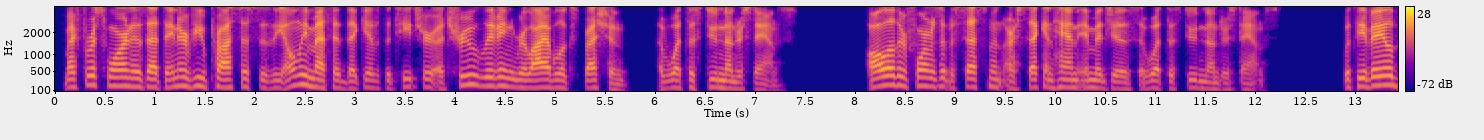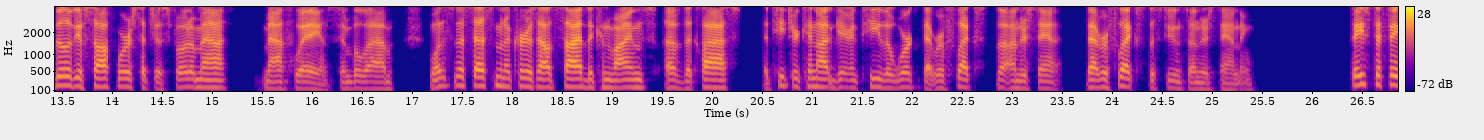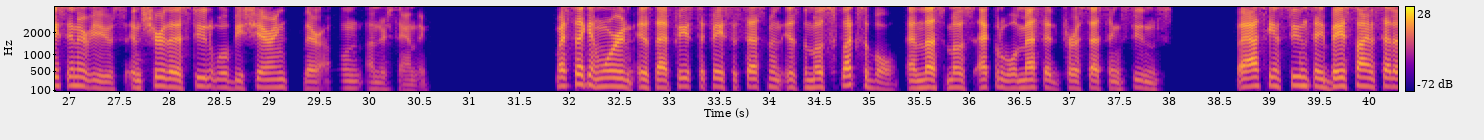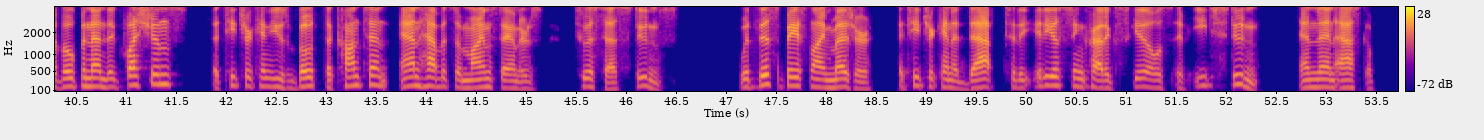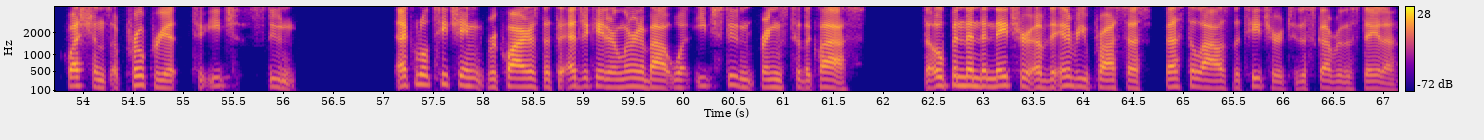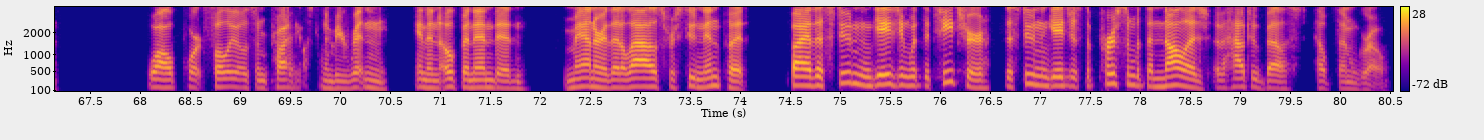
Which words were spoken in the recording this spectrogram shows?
My first warrant is that the interview process is the only method that gives the teacher a true, living, reliable expression of what the student understands. All other forms of assessment are secondhand images of what the student understands. With the availability of software such as Photomath, Mathway, and Symbolab, once an assessment occurs outside the confines of the class, a teacher cannot guarantee the work that reflects the understand that reflects the student's understanding. Face-to-face interviews ensure that a student will be sharing their own understanding. My second word is that face-to-face assessment is the most flexible and thus most equitable method for assessing students. By asking students a baseline set of open-ended questions, a teacher can use both the content and habits of mind standards to assess students. With this baseline measure, a teacher can adapt to the idiosyncratic skills of each student and then ask questions appropriate to each student. Equitable teaching requires that the educator learn about what each student brings to the class. The open ended nature of the interview process best allows the teacher to discover this data. While portfolios and projects can be written in an open ended manner that allows for student input, by the student engaging with the teacher, the student mm-hmm. engages the person with the knowledge of how to best help them grow.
